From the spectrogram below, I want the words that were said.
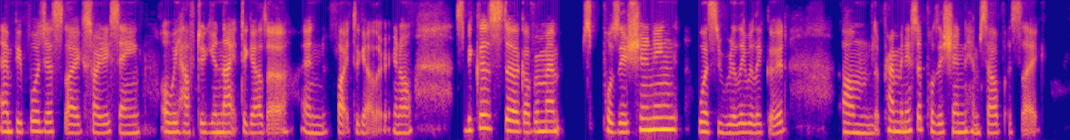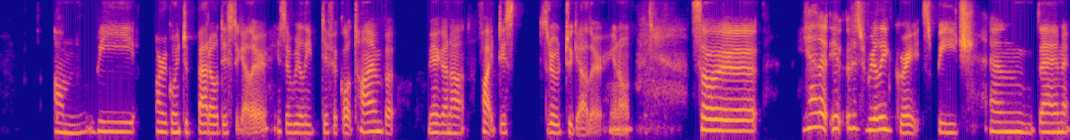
and people just like started saying, "Oh, we have to unite together and fight together," you know. It's because the government's positioning was really, really good. Um, the prime minister positioned himself as like, um, "We are going to battle this together. It's a really difficult time, but we're gonna fight this through together," you know. So yeah, it, was really great speech, and then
